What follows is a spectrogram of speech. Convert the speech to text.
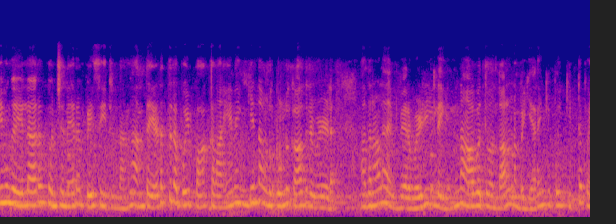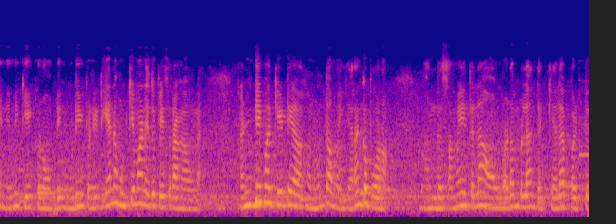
இவங்க எல்லாரும் கொஞ்ச நேரம் பேசிட்டு இருந்தாங்க. அந்த இடத்துல போய் பார்க்கலாம். ஏன்னா இங்கேருந்து அவனுக்கு ஒன்றும் காதல விழல. அதனால வேற வழியில் என்ன ஆபத்து வந்தாலும் நம்ம இறங்கி போய் கிட்ட போய் நின்று கேட்கணும் அப்படின்னு முடிவு பண்ணிட்டு ஏன்னா முக்கியமான ஏதோ பேசுறாங்க அவங்க. கண்டிப்பா கேட்டே ஆகணும்ட்டு அவன் இறங்க போறான். அந்த சமயத்துல அவன் உடம்புல அந்த கிளப்பட்டு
